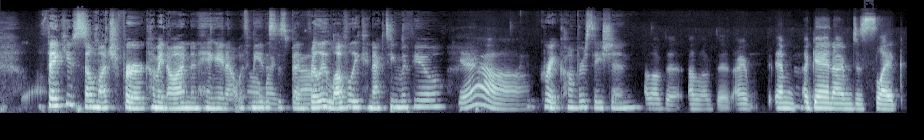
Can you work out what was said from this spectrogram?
Yeah. Thank you so much for coming on and hanging out with oh me. This has God. been really lovely connecting with you. Yeah. Great conversation. I loved it. I loved it. I am again, I'm just like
